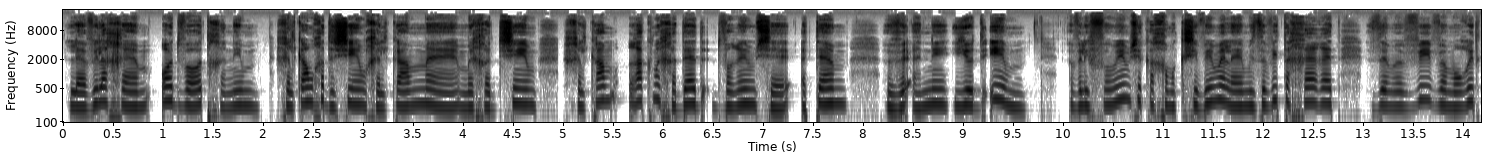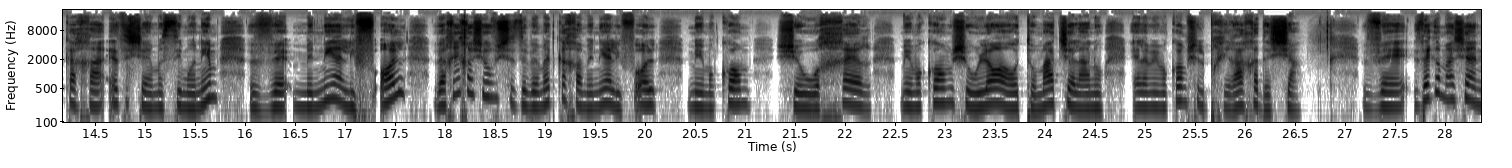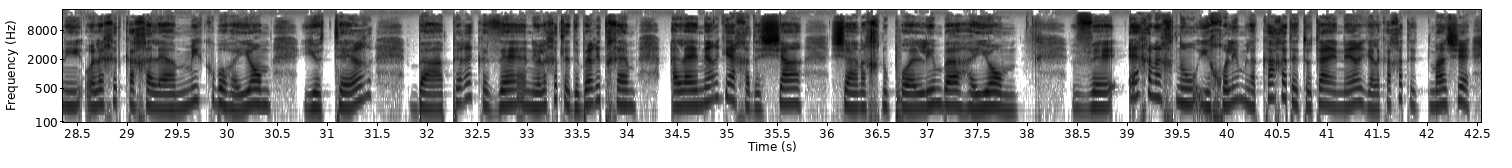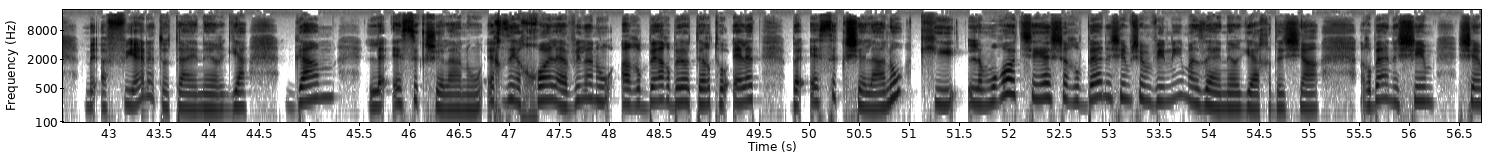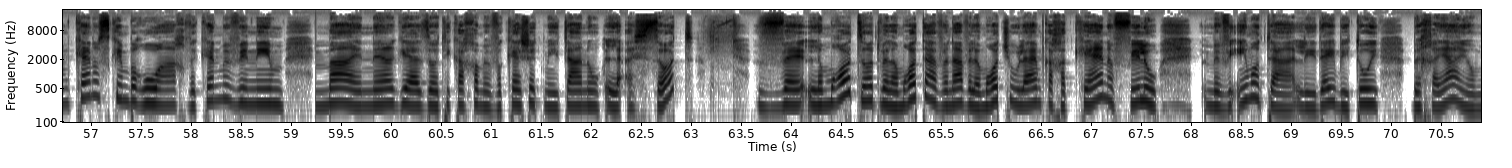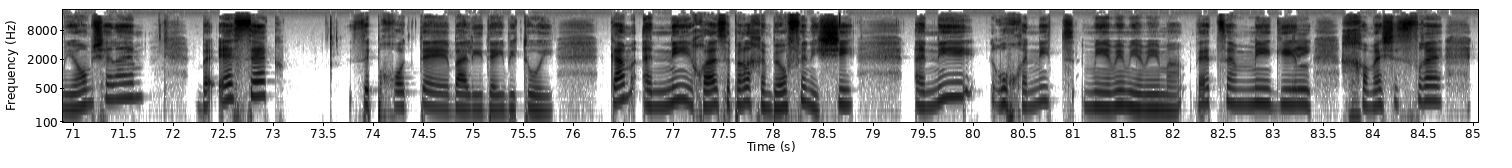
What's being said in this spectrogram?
להביא לכם עוד ועוד תכנים, חלקם חדשים, חלקם uh, מחדשים, חלקם רק מחדד דברים שאתם ואני יודעים אבל לפעמים שככה מקשיבים אליהם מזווית אחרת, זה מביא ומוריד ככה איזה שהם אסימונים ומניע לפעול, והכי חשוב שזה באמת ככה מניע לפעול ממקום שהוא אחר, ממקום שהוא לא האוטומט שלנו, אלא ממקום של בחירה חדשה. וזה גם מה שאני הולכת ככה להעמיק בו היום יותר. בפרק הזה אני הולכת לדבר איתכם על האנרגיה החדשה שאנחנו פועלים בה היום. ואיך אנחנו יכולים לקחת את אותה אנרגיה, לקחת את מה שמאפיין את אותה אנרגיה, גם לעסק שלנו, איך זה יכול להביא לנו הרבה הרבה יותר תועלת בעסק שלנו, כי למרות שיש הרבה אנשים שמבינים מה זה האנרגיה החדשה, הרבה אנשים שהם כן עוסקים ברוח וכן מבינים מה האנרגיה הזאת היא ככה מבקשת מאיתנו לעשות, ולמרות זאת, ולמרות ההבנה, ולמרות שאולי הם ככה כן אפילו מביאים אותה לידי ביטוי בחיי היומיום שלהם, בעסק זה פחות uh, בא לידי ביטוי. גם אני יכולה לספר לכם באופן אישי, אני רוחנית מימים ימימה. בעצם מגיל 15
